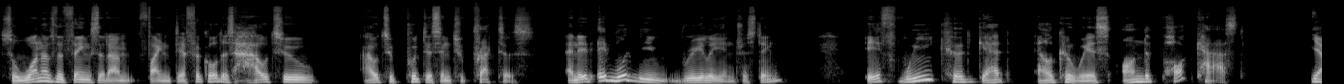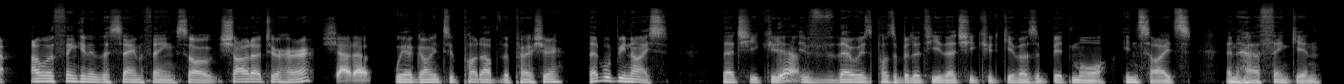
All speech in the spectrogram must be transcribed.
So one of the things that I find difficult is how to how to put this into practice. And it, it would be really interesting if we could get Elke Wiss on the podcast. Yeah, I was thinking of the same thing. So shout out to her. Shout out. We are going to put up the pressure. That would be nice. That she could, Yeah. if there is possibility that she could give us a bit more insights and her thinking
